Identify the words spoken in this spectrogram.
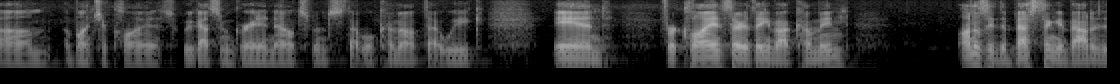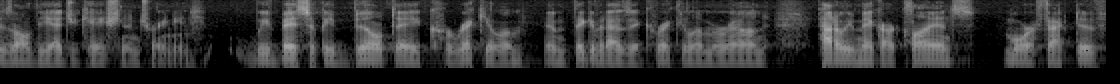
um, a bunch of clients. We've got some great announcements that will come out that week. And for clients that are thinking about coming, honestly, the best thing about it is all the education and training. We've basically built a curriculum, and think of it as a curriculum around how do we make our clients more effective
